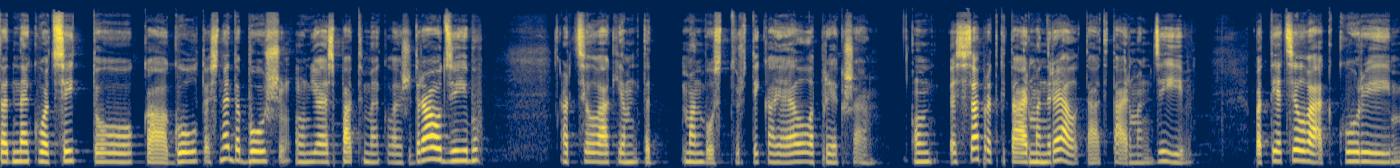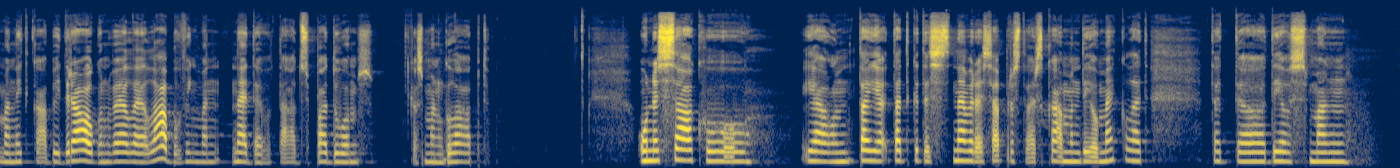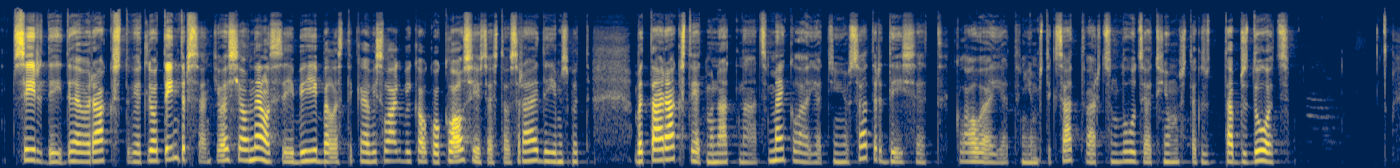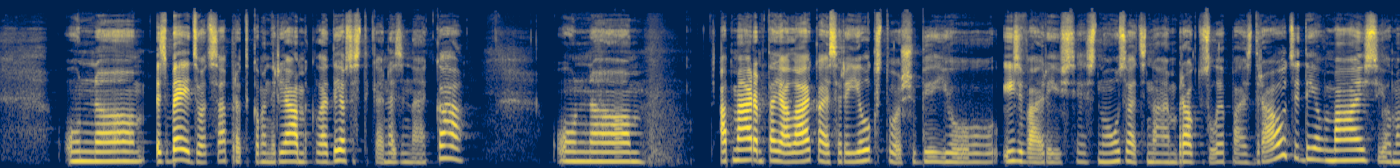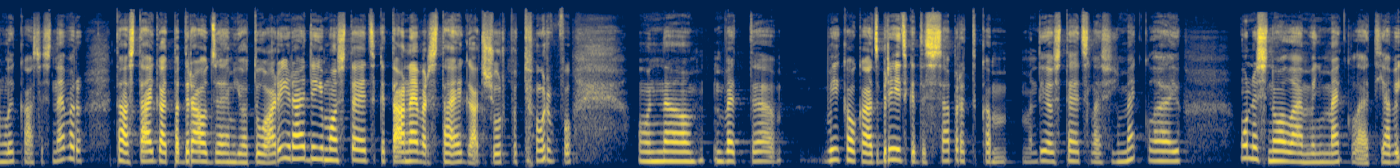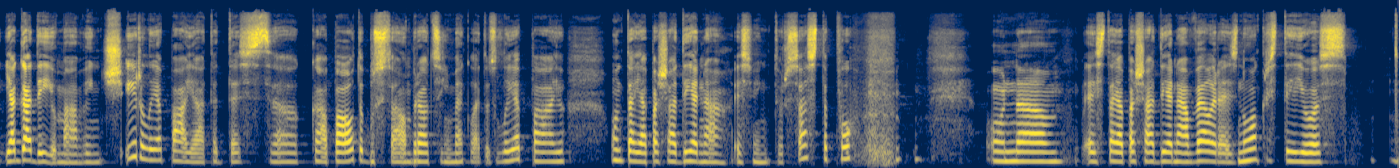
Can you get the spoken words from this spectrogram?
tad neko citu kā gultu es nedabūšu, un ja es pati meklēšu draudzību ar cilvēkiem, tad man būs tur tikai ella priekšā. Un es sapratu, ka tā ir mana realitāte, tā ir mana dzīve. Pat tie cilvēki, kuri man bija draugi un vēlēja labu, viņi man nedeva tādus padomus, kas man glābtu. Un es sāku, jā, un tajā, tad, kad es nevarēju saprast, vairs, kā man Dievu meklēt, tad uh, Dievs man sirdī deva rakstu vietu. Ļoti interesanti, jo es jau nelasīju Bībeli, es tikai visu laiku biju kaut ko klausījusies, tos raidījumus, bet, bet tā rakstiet man atnāca. Meklējiet, jūs atradīsiet, klauvējiet, un jums tiks atvērts un lūdziet, jums taps dots. Un, uh, es beidzot sapratu, ka man ir jāmeklē Dievs, es tikai nezināju, kā. Un, uh, Apmēram tajā laikā es arī ilgstoši biju izvairījusies no uzaicinājuma braukt uz Liepājas draugu dievu mājas, jo man likās, es nevaru tā staigāt pa draugiem, jo to arī raidījumos teica, ka tā nevar staigāt šurpu turpu. Un, bet bija kaut kāds brīdis, kad es sapratu, ka man Dievs teica, lai es viņu meklēju. Un es nolēmu viņu meklēt. Ja, ja gadījumā viņš ir liepājā, tad es uh, kāpu autobusā braucu viņu meklēt uz liepāju. Un tajā pašā dienā es viņu tur sastapu. Un, um, es tajā pašā dienā vēlreiz nokristījos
